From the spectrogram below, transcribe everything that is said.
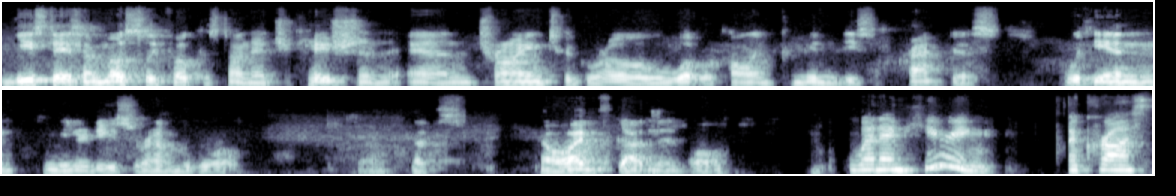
These days, I'm mostly focused on education and trying to grow what we're calling communities of practice within communities around the world. So that's how I've gotten involved. What I'm hearing across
